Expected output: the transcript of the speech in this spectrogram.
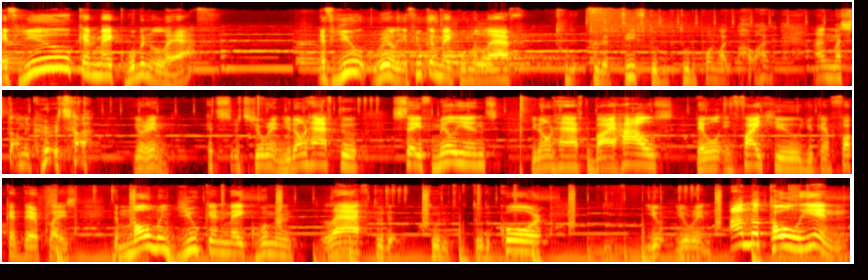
if you can make women laugh, if you really if you can make women laugh to the, to the teeth, to the, to the point like, oh, I, I, my stomach hurts. you're in. It's, it's you're in. You don't have to save millions. You don't have to buy a house. They will invite you. You can fuck at their place. The moment you can make women laugh to the to the to the core, you you're in. I'm not totally in.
